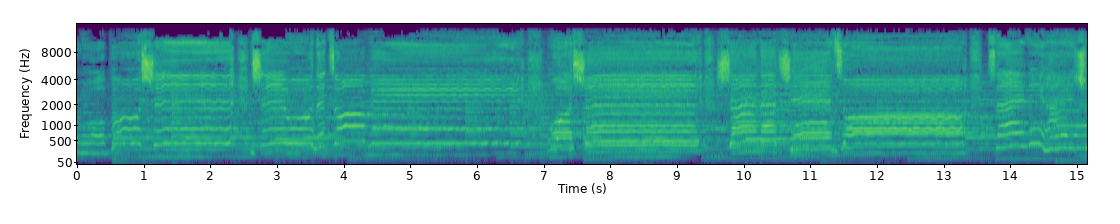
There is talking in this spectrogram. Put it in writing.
我不是事物的作品，我是神的杰作。在你爱中，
